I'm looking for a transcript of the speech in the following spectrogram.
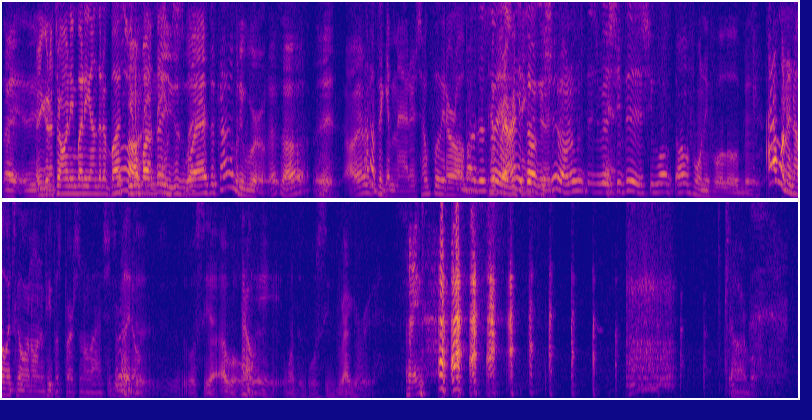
Like, Are you gonna throw anybody under the bus? No, you I'm about to say you just go ask the comedy world. That's all. Yeah. I don't think it matters. Hopefully they're all. I'm about to say I ain't talking good. shit on them. What Yeah. she did, she walked off on him for a little bit. I don't want to know what's going on in people's personal lives. I really don't. to Go see other old I don't. Want to go see Gregory. Saint. It's horrible.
